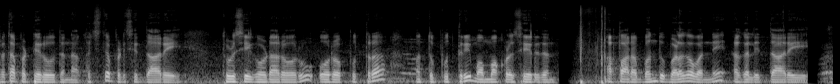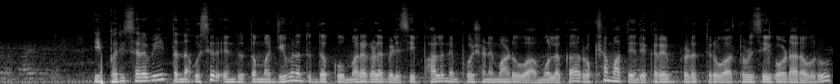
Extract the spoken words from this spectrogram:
ಮೃತಪಟ್ಟಿರುವುದನ್ನು ಖಚಿತಪಡಿಸಿದ್ದಾರೆ. ತುಳಸಿಗೌಡರವರು ಓರ್ವ ಪುತ್ರ ಮತ್ತು ಪುತ್ರಿ ಮೊಮ್ಮಕ್ಕಳು ಸೇರಿದಂತೆ ಅಪಾರ ಬಂಧು ಬಳಗವನ್ನೇ ಅಗಲಿದ್ದಾರೆ. ಈ ಪರಿಸರವೇ ತನ್ನ ಉಸಿರು ಎಂದು ತಮ್ಮ ಜೀವನದುದ್ದಕ್ಕೂ ಮರಗಳ ಬೆಳೆಸಿ ಪಾಲನೆ ಪೋಷಣೆ ಮಾಡುವ ಮೂಲಕ ವೃಕ್ಷಮಾತೆ ಎಂದು ಕರೆಯಲ್ಪಡುತ್ತಿರುವ ತುಳಸಿಗೌಡರವರು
